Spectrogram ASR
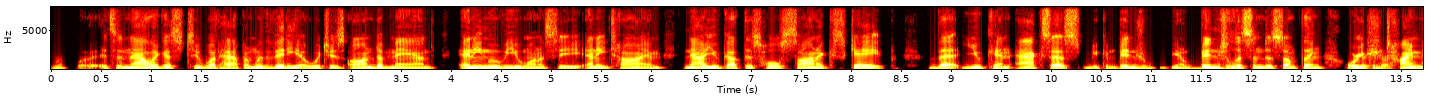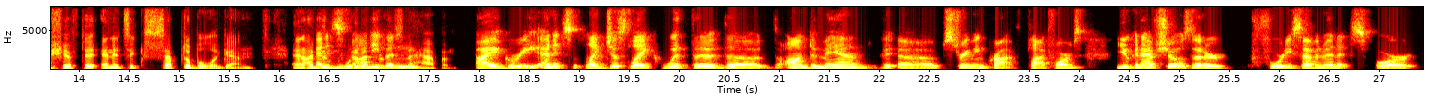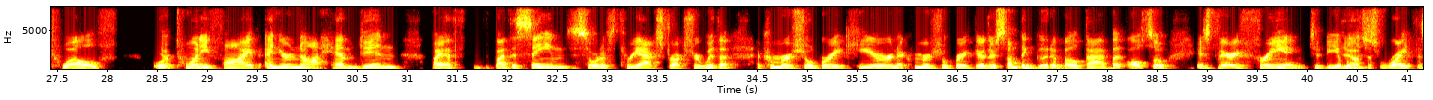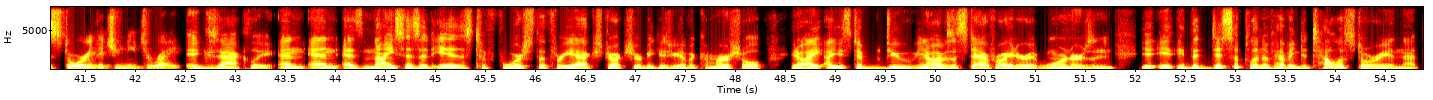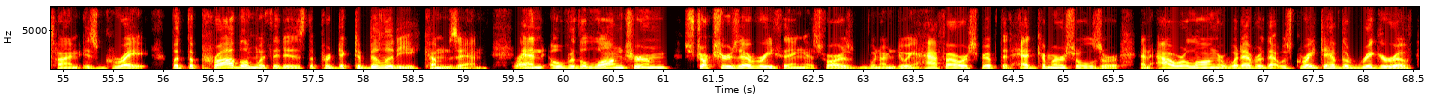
it's analogous to what happened with video which is on demand any movie you want to see anytime now you've got this whole sonic scape that you can access you can binge you know binge listen to something or you For can sure. time shift it and it's acceptable again and i've And been waiting for this to happen I agree, and it's like just like with the the, the on demand uh, streaming pro- platforms, you can have shows that are forty seven minutes or twelve or Yep. 25 and you're not hemmed in by a by the same sort of three act structure with a, a commercial break here and a commercial break there there's something good about that but also it's very freeing to be able Yes. to just write the story that you need to write Exactly. And and as nice as it is to force the three act structure because you have a commercial, you know, I, I used to do, you know, I was a staff writer at Warner's and it, it, the discipline of having to tell a story in that time is great. But the problem with it is the predictability comes in. right And over the long term, structures everything as far as when I'm doing a half hour script that had commercials or an hour long or whatever. That was great to have the rigor of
